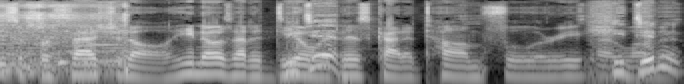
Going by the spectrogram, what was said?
He's a professional. He knows how to deal with this kind of tomfoolery. I he didn't. it.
